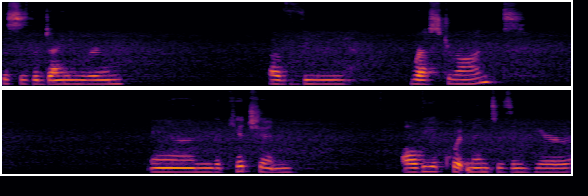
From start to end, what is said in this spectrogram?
This is the dining room of the restaurant and the kitchen. All the equipment is in here.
